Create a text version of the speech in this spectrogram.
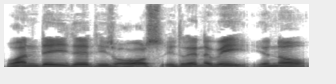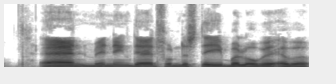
One day that his horse, it ran away, you know, and meaning that from the stable or wherever.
